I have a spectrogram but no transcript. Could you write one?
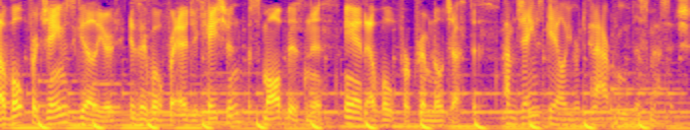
A vote for James Gailliard is a vote for education, small business, and a vote for criminal justice. I'm James Gailliard, and I approve this message.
